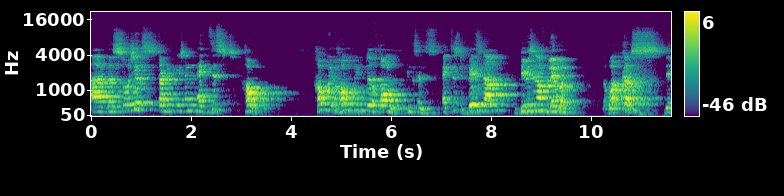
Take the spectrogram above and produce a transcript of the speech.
and the social stratification exists. How? How, it- how it uh, in the sense exists based on division of labor. The workers, the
